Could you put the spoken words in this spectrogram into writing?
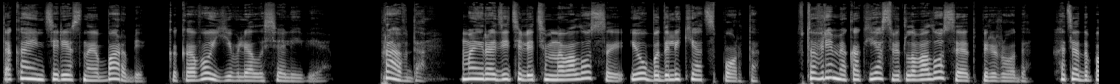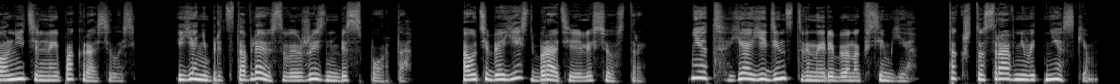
такая интересная Барби, каковой являлась Оливия. Правда. Мои родители темноволосые и оба далеки от спорта, в то время как я светловолосая от природы, хотя дополнительно и покрасилась. И я не представляю свою жизнь без спорта. А у тебя есть братья или сестры? Нет, я единственный ребенок в семье, так что сравнивать не с кем.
